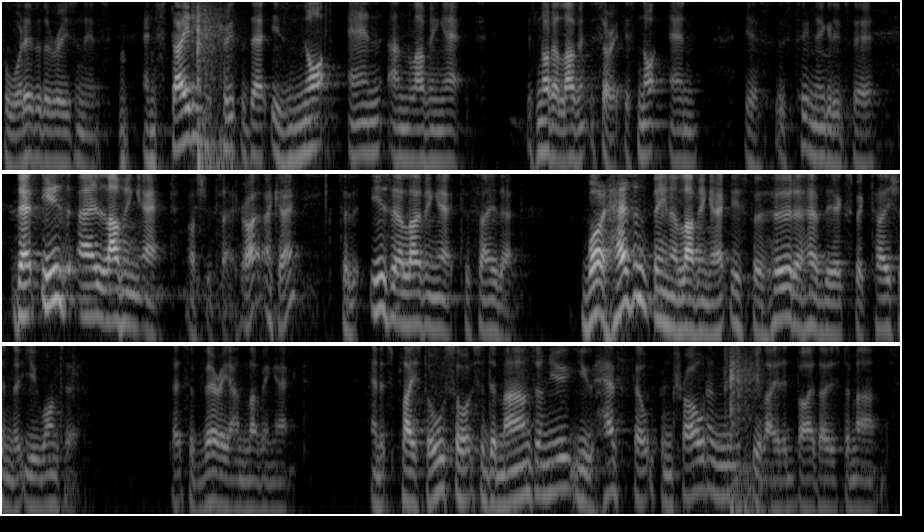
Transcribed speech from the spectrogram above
for whatever the reason is. Mm. And stating the truth of that is not an unloving act. It's not a loving, sorry, it's not an, yes, there's two negatives there. That is a loving act, I should say, right? Okay? So it is a loving act to say that. What hasn't been a loving act is for her to have the expectation that you want her. That's a very unloving act. And it's placed all sorts of demands on you. You have felt controlled and manipulated by those demands.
